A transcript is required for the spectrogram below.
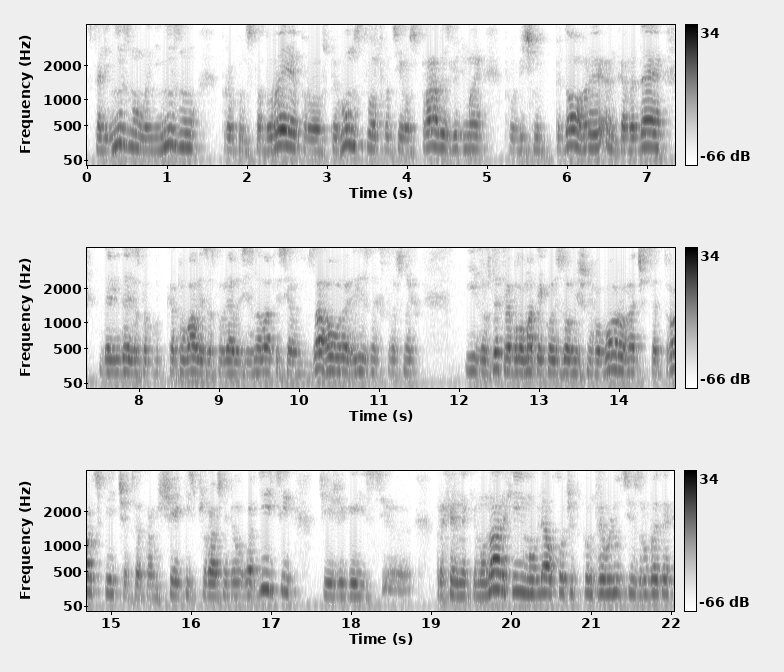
сталінізму, ленінізму, про концтабори, про шпигунство, про ці розправи з людьми, про вічні підогри, НКВД, де людей катували, заставляли зізнаватися в заговорах різних страшних. І завжди треба було мати якогось зовнішнього ворога, чи це Троцький, чи це там ще якісь вчорашні білогвардійці, чи ж якісь е, прихильники монархії, мовляв, хочуть контрреволюцію зробити.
